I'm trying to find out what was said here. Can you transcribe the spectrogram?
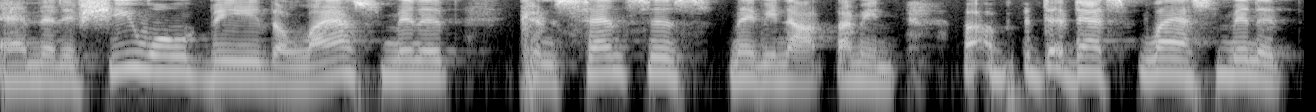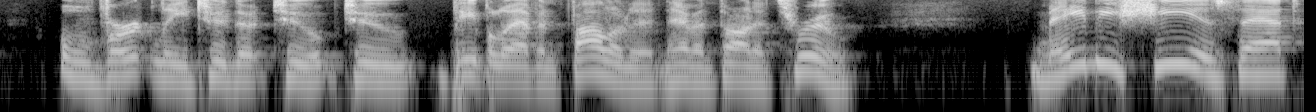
and that if she won't be the last minute consensus, maybe not. I mean, uh, th- that's last minute overtly to the to to people who haven't followed it and haven't thought it through. Maybe she is that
